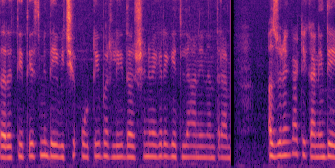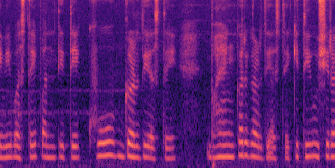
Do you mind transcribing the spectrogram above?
तर तिथेच मी देवीची ओटी भरली दर्शन वगैरे घेतलं आणि नंतर आम्ही अजून एका ठिकाणी देवी बसते पण तिथे खूप गर्दी असते. भयंकर गर्दी असते. किती उशिरा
